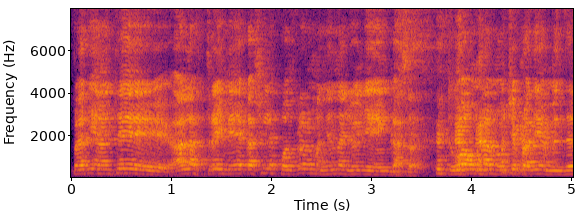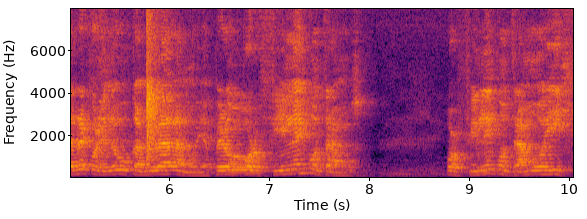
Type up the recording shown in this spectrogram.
prácticamente a las 3 y media, casi las 4 de la mañana yo llegué en casa. Estuve una noche prácticamente recorriendo buscándole a la novia, pero Oh. por fin la encontramos. Por fin la encontramos y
